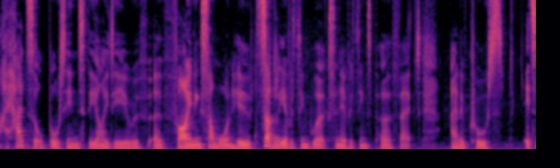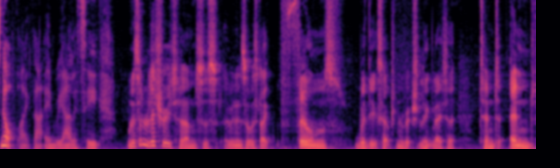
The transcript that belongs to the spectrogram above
I had sort of bought into the idea of, of finding someone who suddenly everything works and everything's perfect. And of course, it's not like that in reality. Well, in sort of literary terms, there's, I mean, it's always like films, with the exception of Richard Linklater, tend to end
